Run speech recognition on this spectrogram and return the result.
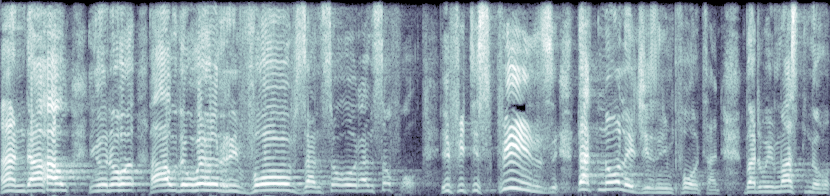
and how, you know, how the world revolves and so on and so forth. If it spins, that knowledge is important. But we must know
